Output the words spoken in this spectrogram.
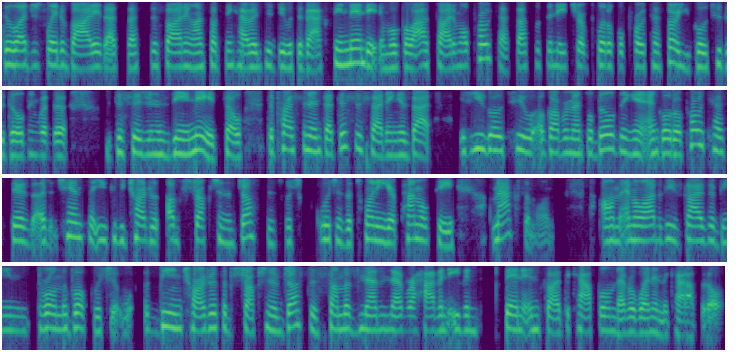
the legislative body that's that's deciding on something having to do with the vaccine mandate, and we'll go outside and we'll protest. That's what the nature of political protests are. You go to the building where the decision is being made. So the precedent that this is setting is that if you go to a governmental building and go to a protest, there's a chance that you could be charged with obstruction of justice, which which is a 20-year penalty maximum. Um, and a lot of these guys are being thrown the book, which being charged with obstruction of justice. Some of them never haven't even been inside the Capitol, never went in the Capitol.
